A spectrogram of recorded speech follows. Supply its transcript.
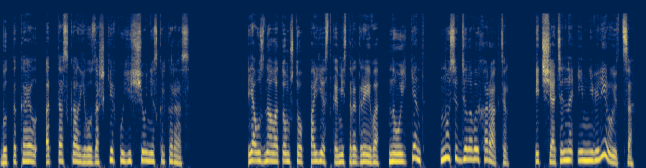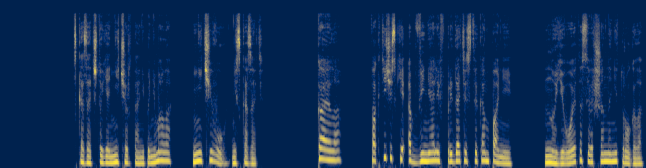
будто Кайл оттаскал его за шкирку еще несколько раз. Я узнал о том, что поездка мистера Грейва на уикенд носит деловой характер и тщательно им нивелируется. Сказать, что я ни черта не понимала, ничего не сказать. Кайла фактически обвиняли в предательстве компании, но его это совершенно не трогало.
